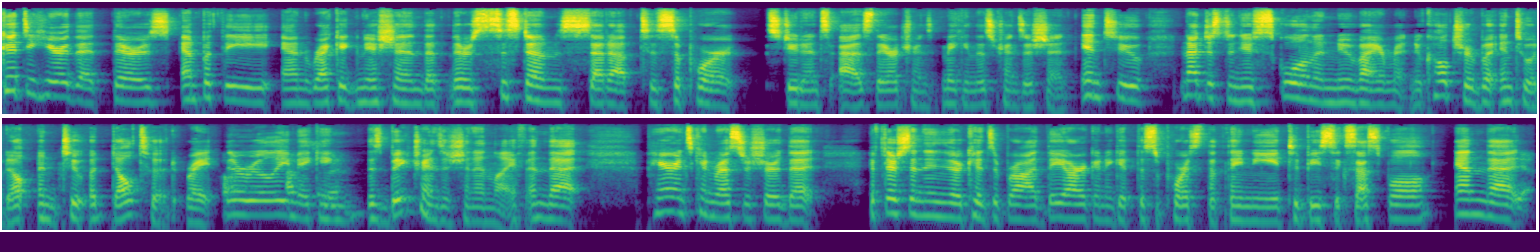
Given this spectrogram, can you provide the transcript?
good to hear that there's empathy and recognition that there's systems set up to support students as they are trans- making this transition into not just a new school and a new environment, new culture, but into adult into adulthood, right? Oh, They're really absolutely. making this big transition in life and that parents can rest assured that if they're sending their kids abroad, they are going to get the supports that they need to be successful and that Yeah.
